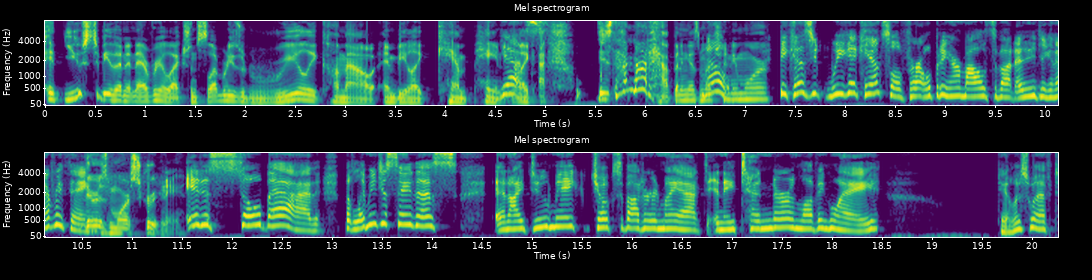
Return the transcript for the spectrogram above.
it used to be that in every election, celebrities would really come out and be like campaigning. Yes. Like, I- is that not happening as much no, anymore? because we get canceled for opening our mouths about anything and everything. There is more scrutiny. It is so bad. But let me just say this, and I do make jokes about her in my act in a tender and loving way. Taylor Swift.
